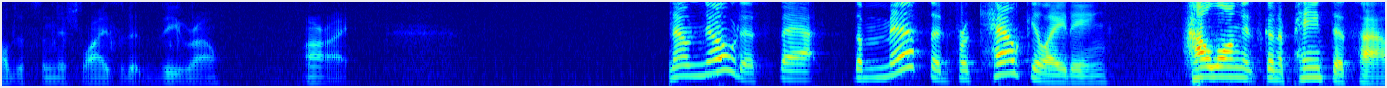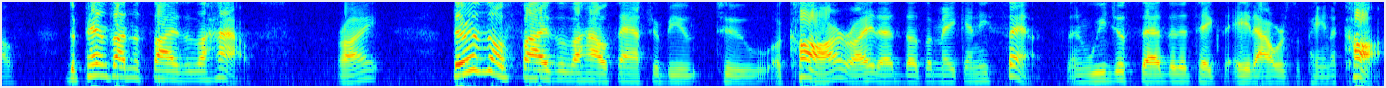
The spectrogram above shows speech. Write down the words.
I'll just initialize it at 0. All right. Now notice that the method for calculating how long it's going to paint this house depends on the size of the house, right? There is no size of the house attribute to a car, right? That doesn't make any sense. And we just said that it takes eight hours to paint a car,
